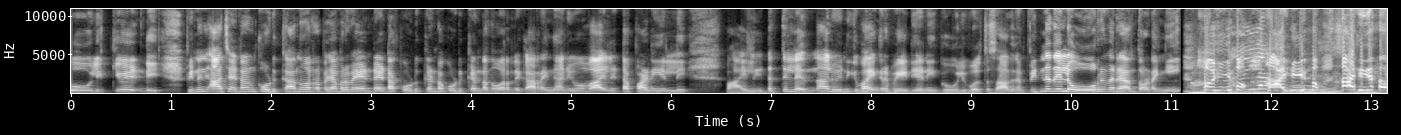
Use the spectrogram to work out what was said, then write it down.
ഗോലിക്ക് വേണ്ടി. പിന്നെ ആ ചേട്ടൻ കൊടുക്കാന്ന് പറഞ്ഞപ്പോൾ ഞാൻ പറഞ്ഞു വേണ്ട ഏട്ടാ കൊടുക്കണ്ട കൊടുക്കണ്ടെന്ന് പറഞ്ഞു. കാരണം എങ്ങാനും ഇവൻ വായിലിട്ട പണിയല്ലേ. വായിലിടത്തില്ല എന്നാലും എനിക്ക് ഭയങ്കര പേടിയാണ് ഈ ഗോലി പോലത്തെ സാധനം. പിന്നെ അതേ ലോറി വരാൻ തുടങ്ങി. അയ്യോ അയ്യോ അയ്യോ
